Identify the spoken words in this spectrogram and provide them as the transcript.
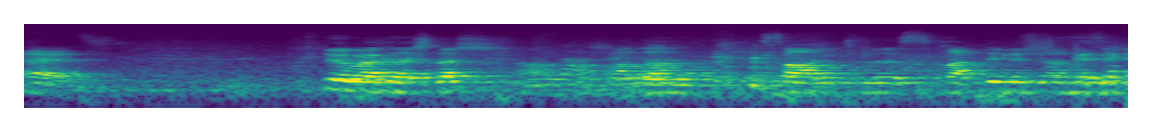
Evet. Kutluyorum arkadaşlar. Allah sağlıklı, sıhhatli bir meslek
